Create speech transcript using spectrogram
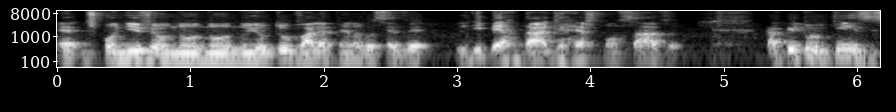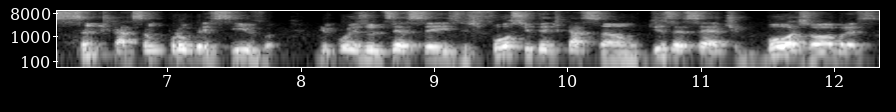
é, disponível no, no, no YouTube, vale a pena você ver. Liberdade responsável. Capítulo 15, santificação progressiva. Depois o 16, esforço e dedicação. 17, boas obras.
